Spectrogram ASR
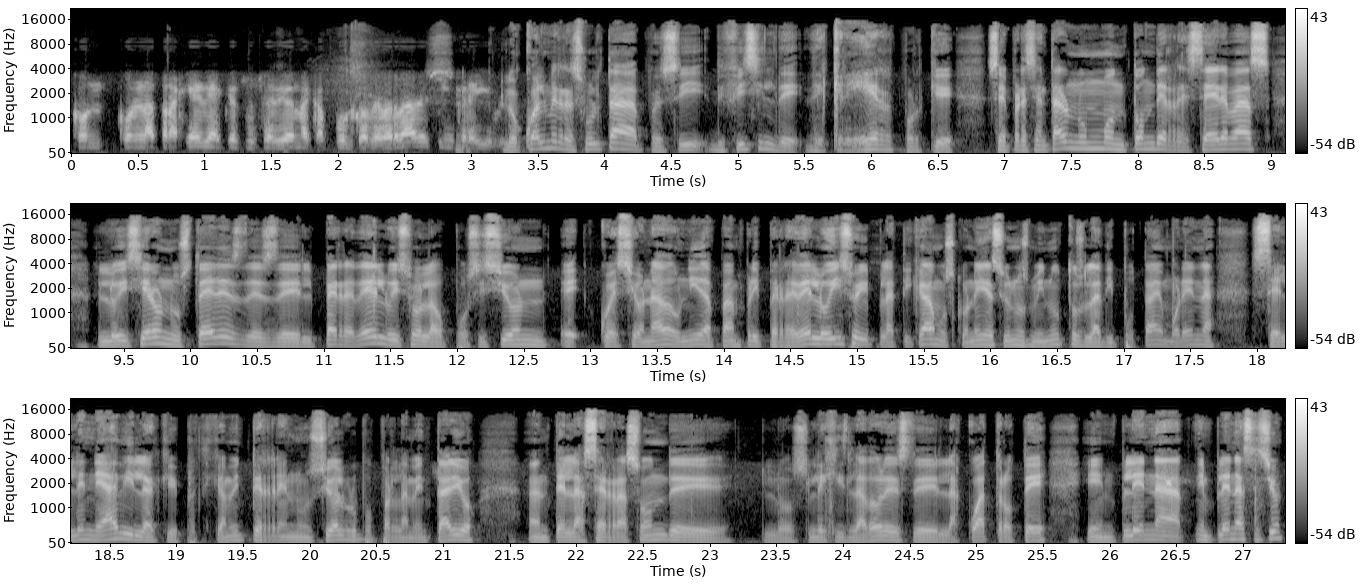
con, con, la tragedia que sucedió en Acapulco. De verdad es increíble. Lo cual me resulta, pues sí, difícil de, de, creer porque se presentaron un montón de reservas. Lo hicieron ustedes desde el PRD, lo hizo la oposición eh, cohesionada, unida, PAN, PRI, PRD. Lo hizo y platicábamos con ella hace unos minutos la diputada de Morena, Selene Ávila, que prácticamente renunció al grupo parlamentario ante la cerrazón de los legisladores de la 4T en plena, en plena sesión.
